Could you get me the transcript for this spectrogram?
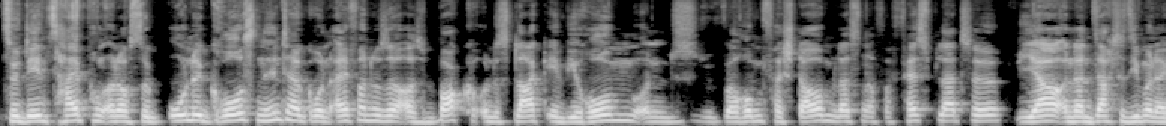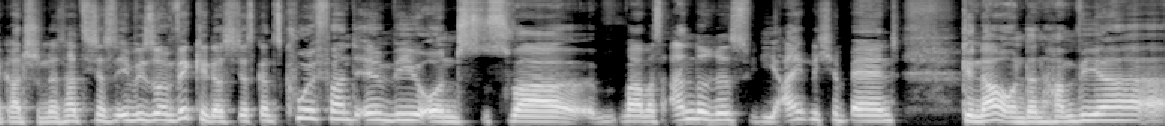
Zu dem Zeitpunkt auch noch so ohne großen Hintergrund, einfach nur so aus Bock und es lag irgendwie rum und warum verstauben lassen auf der Festplatte. Ja, und dann sagte Simon ja gerade schon, dann hat sich das irgendwie so entwickelt, dass ich das ganz cool fand irgendwie und es war, war was anderes wie die eigentliche Band. Genau, und dann haben wir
